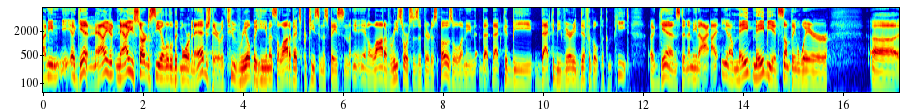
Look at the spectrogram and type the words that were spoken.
I mean, again, now you now you start to see a little bit more of an edge there with two real behemoths, a lot of expertise in the space, and, and a lot of resources at their disposal. I mean, that that could be that could be very difficult to compete against. And I mean, I, I you know, may, maybe it's something where uh,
